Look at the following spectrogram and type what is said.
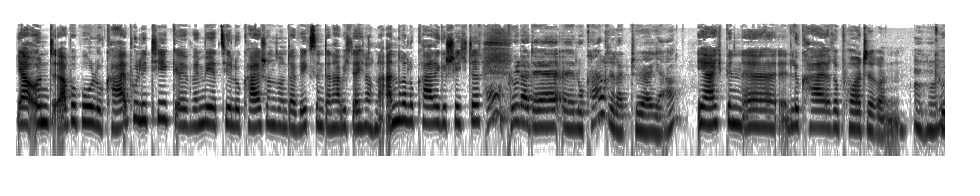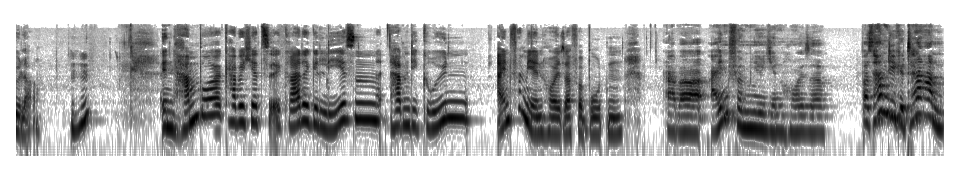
Ja, und apropos Lokalpolitik, äh, wenn wir jetzt hier lokal schon so unterwegs sind, dann habe ich gleich noch eine andere lokale Geschichte. Oh, Köhler, der äh, Lokalredakteur, ja. Ja, ich bin äh, Lokalreporterin, Köhler. Mhm. In Hamburg habe ich jetzt äh, gerade gelesen, haben die Grünen Einfamilienhäuser verboten. Aber Einfamilienhäuser. Was haben die getan?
